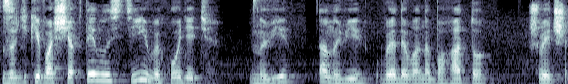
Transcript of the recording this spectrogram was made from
завдяки вашій активності виходять нові та нові видива набагато швидше.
